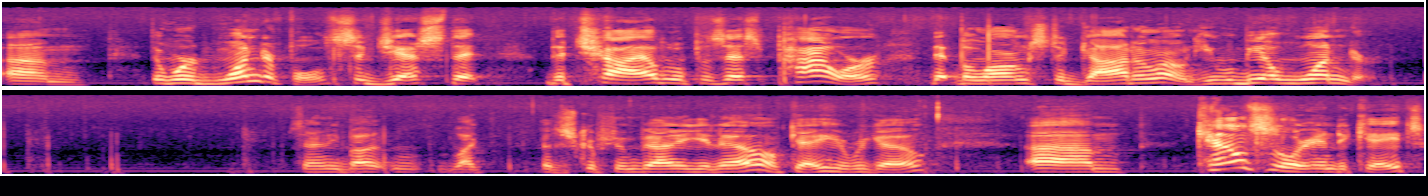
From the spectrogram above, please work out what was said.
Um, the word wonderful suggests that the child will possess power that belongs to God alone. He will be a wonder. Sound anybody like a description of anybody you know? Okay, here we go. Um, counselor indicates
